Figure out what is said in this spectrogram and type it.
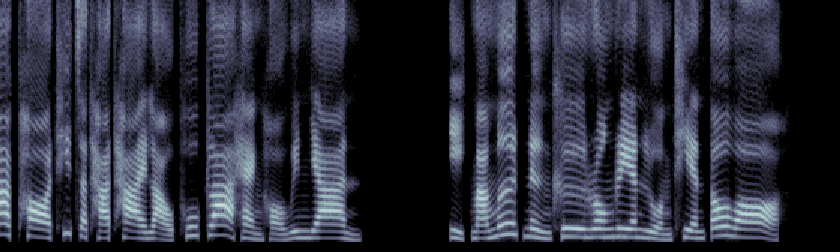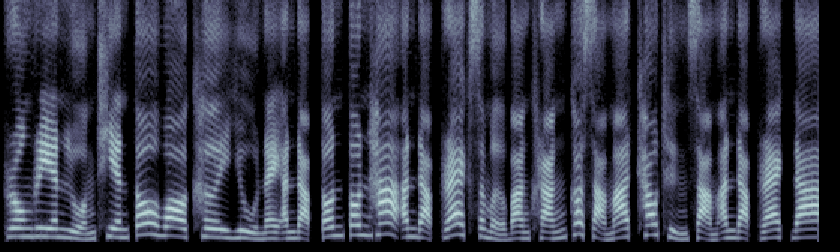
มากพอที่จะท้าทายเหล่าผู้กล้าแห่งหอวิญญาณ อีกมามืดหนึ่งคือโรงเรียนหลวงเทียนโตวอ โรงเรียนหลวงเทียนโตวอเคยอยู่ในอันดับต้นต้น 5 อันดับแรกเสมอบางครั้งก็สามารถเข้าถึง 3 อันดับแรกได้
